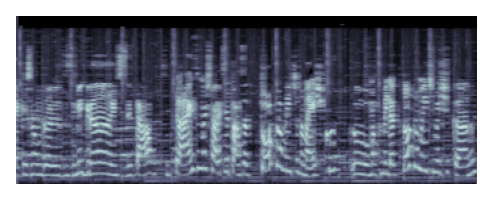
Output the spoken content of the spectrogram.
a questão do- dos imigrantes e tal. Traz uma história que se passa totalmente no México, uma família totalmente mexicana,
